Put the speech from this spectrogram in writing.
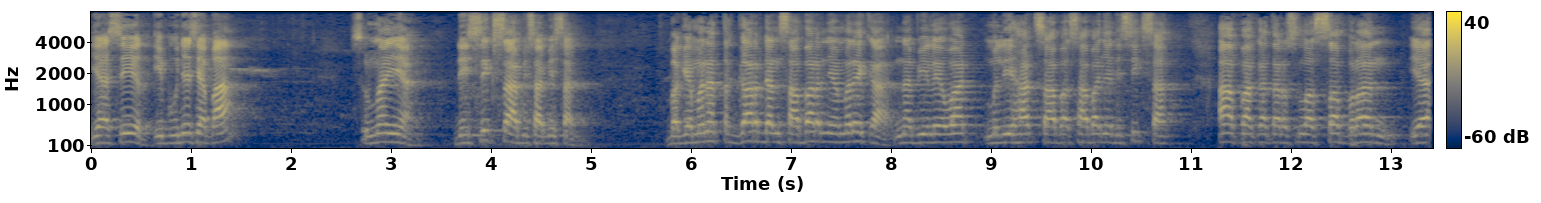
Yasir. Ibunya siapa? Sumayyah. Disiksa bisa-bisan. Bagaimana tegar dan sabarnya mereka. Nabi lewat melihat sahabat-sahabatnya disiksa. Apa kata Rasulullah sabran ya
